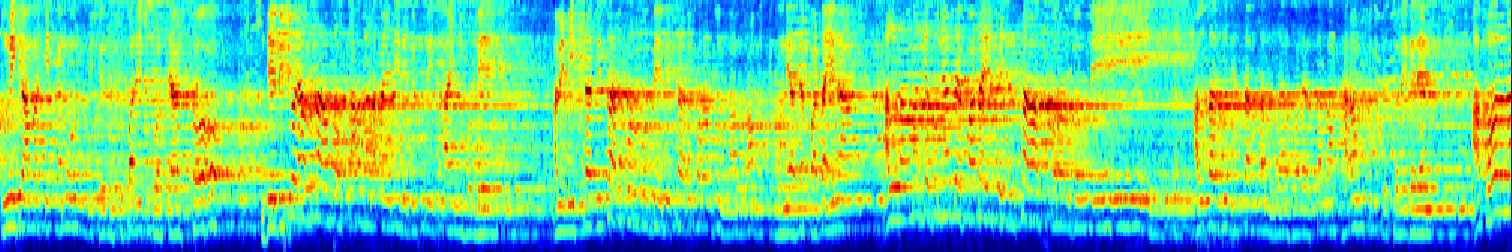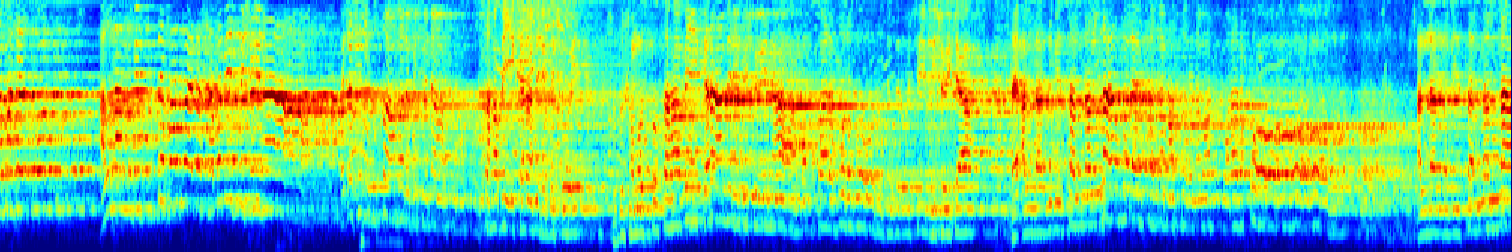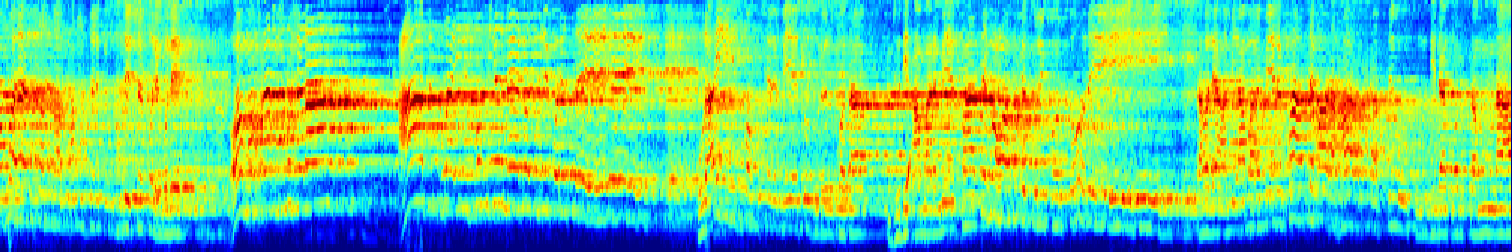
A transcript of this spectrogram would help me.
তুমি কি আমাকে এমন বিষয়ের সুপারিশ করতে আসছো? যে বিষয় আল্লাহ তাআলার আইনের বিপরীত আইন হবে। আমি মিথ্যা বিচার করব বে বিচার করার জন্য আল্লাহ আমাকে দুনিয়াতে পাঠাই না। আল্লাহ আমাকে দুনিয়াতে পাঠাইছে ইনসাফ করার জন্য। আল্লাহ নবী আলাইহি সাল্লাম হারাম শরীফে চলে গেলেন। আসর নামাজের পর আল্লাহ নবী বুঝতে পারল এটা স্বাভাবিক বিষয় না। এটা শুধু উসামার বিষয় না, সমস্ত সাহাবে কেরামের বিষয়। শুধু সমস্ত সাহাবে কেরামের বিষয় না, মক্কার বর্গ যুগেরও সেই বিষয়টা। তাই আল্লাহ নবী সাল্লাল্লাহু আলাইহি সাল্লাম আসর নামাজ পড়ার পর আল্লাহ নবী সাল্লাল্লাহু আলাইহি সাল্লাম মানুষদেরকে উদ্দেশ্য করে বলে, ও মক্কার মানুষেরা, আজ কুরাইশ বংশের মেয়েটা চুরি করেছে। কুরাইশ বংশের মেয়ে তো দূরের কথা। যদি আমার মেয়ে ফাতেমা আজকে চুরি করতো রে, তাহলে আমি আমার মেয়ের ফাতেমার হাত কাটতেও কোনো করতাম না।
